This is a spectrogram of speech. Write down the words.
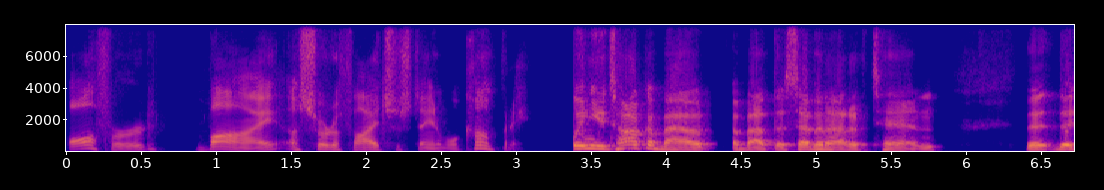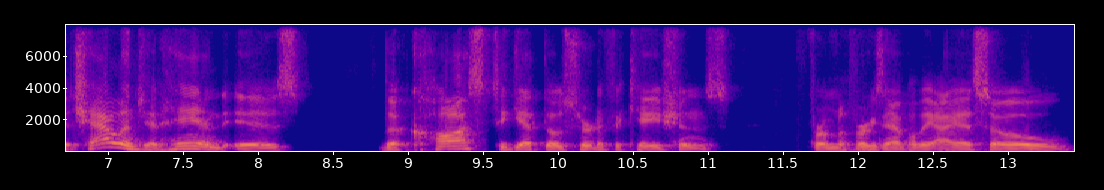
offered by a certified sustainable company. When you talk about about the 7 out of 10, the the challenge at hand is the cost to get those certifications from for example the ISO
